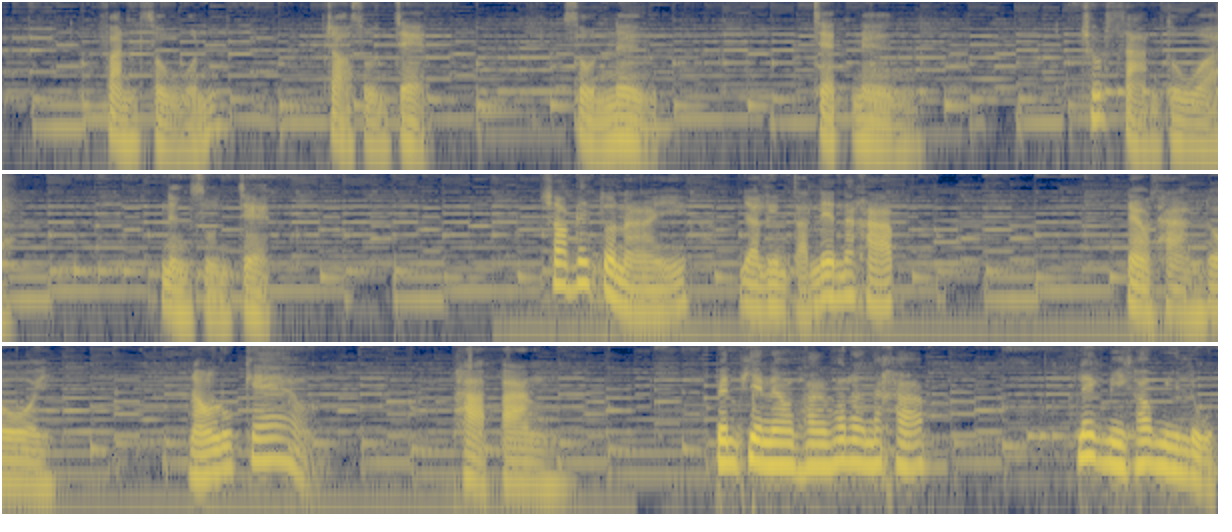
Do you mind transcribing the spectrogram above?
7 ฟัน0จอ07 01 71 ชุด 3 ตัว 107 ชอบเลขตัวไหน อย่าลืมตัดเล่นนะครับ แนวทางโดย น้องลูกแก้ว ผ่าปัง เป็นเพียงแนวทางเท่านั้นนะครับ เลขมีเข้ามีหลุด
